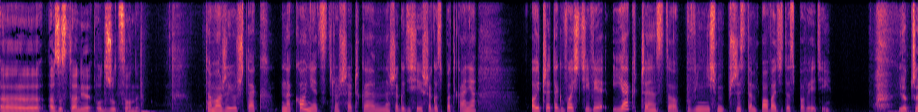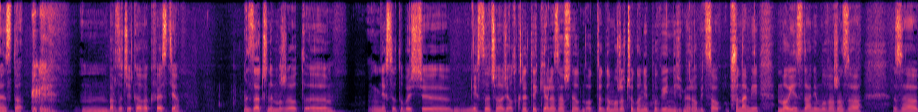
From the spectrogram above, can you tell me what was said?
e, a zostanie odrzucony. To może już tak na koniec troszeczkę naszego dzisiejszego spotkania Ojcze, tak właściwie jak często powinniśmy przystępować do spowiedzi? Jak często? Mm, bardzo ciekawa kwestia. Zacznę może od. Y nie chcę tu być, e, nie chcę zaczynać od krytyki, ale zacznę od, od, tego może, czego nie powinniśmy robić, co przynajmniej moim zdaniem uważam za, za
